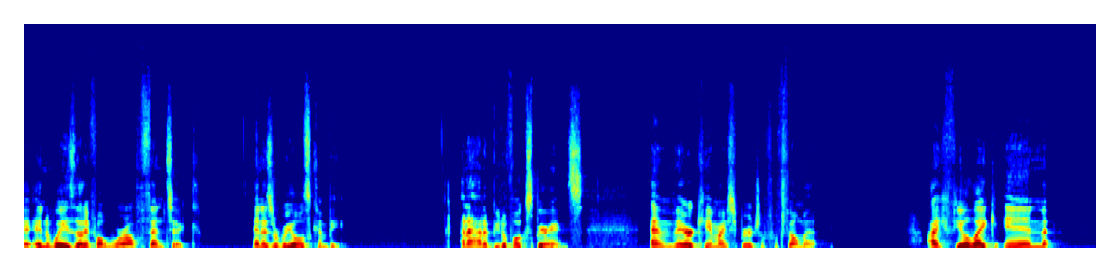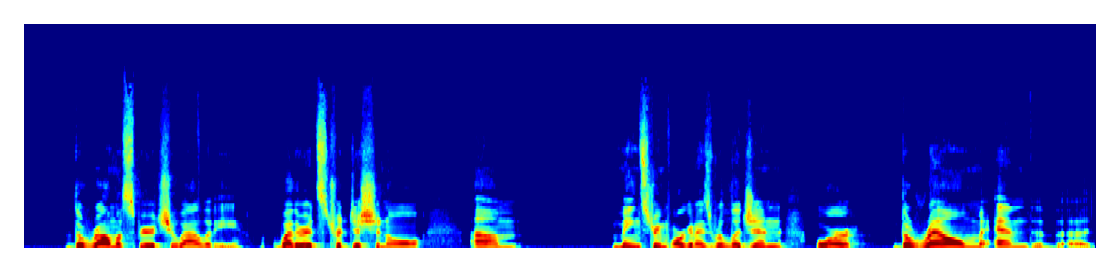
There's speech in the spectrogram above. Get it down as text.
in ways that I felt were authentic and as real as can be. And I had a beautiful experience. And there came my spiritual fulfillment. I feel like in the realm of spirituality, whether it's traditional um, mainstream organized religion or the realm and the,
